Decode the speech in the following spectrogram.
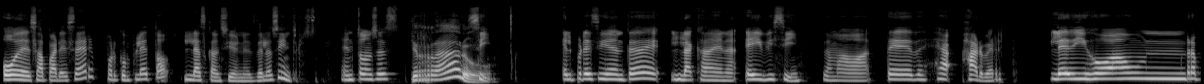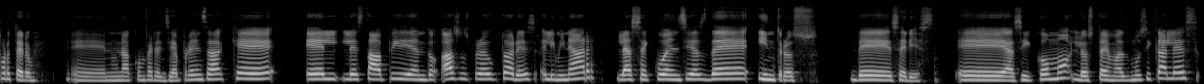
o desaparecer por completo las canciones de los intros. Entonces, ¡Qué raro! Sí. El presidente de la cadena ABC, que se llamaba Ted Ha- Harbert, le dijo a un reportero eh, en una conferencia de prensa que él le estaba pidiendo a sus productores eliminar las secuencias de intros de series, eh, así como los temas musicales,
